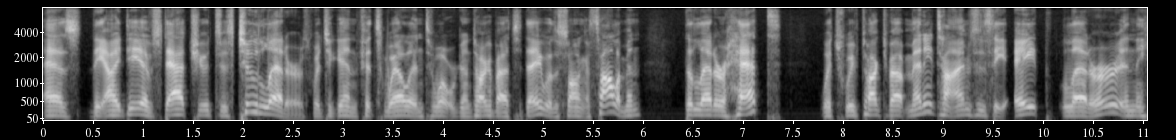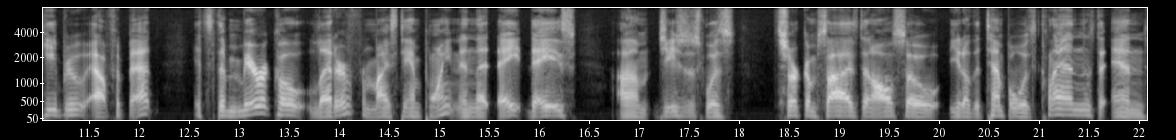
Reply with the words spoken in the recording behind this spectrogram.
as the idea of statutes is two letters, which again fits well into what we're going to talk about today with the Song of Solomon. The letter Het, which we've talked about many times, is the eighth letter in the Hebrew alphabet. It's the miracle letter from my standpoint, in that eight days um, Jesus was circumcised and also, you know, the temple was cleansed and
